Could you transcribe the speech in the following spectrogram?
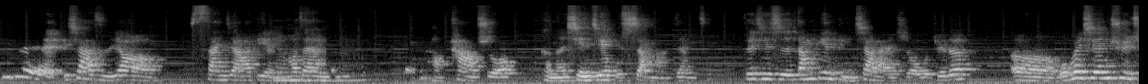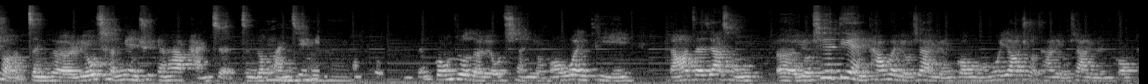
对，一下子要三家店，然后再好怕说可能衔接不上啊，这样子。所以其实当店顶下来的时候，我觉得呃，我会先去从整个流程面去跟他盘整，整个环境面等工作的流程有没有问题，然后再加从呃有些店他会留下员工，我们会要求他留下员工。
